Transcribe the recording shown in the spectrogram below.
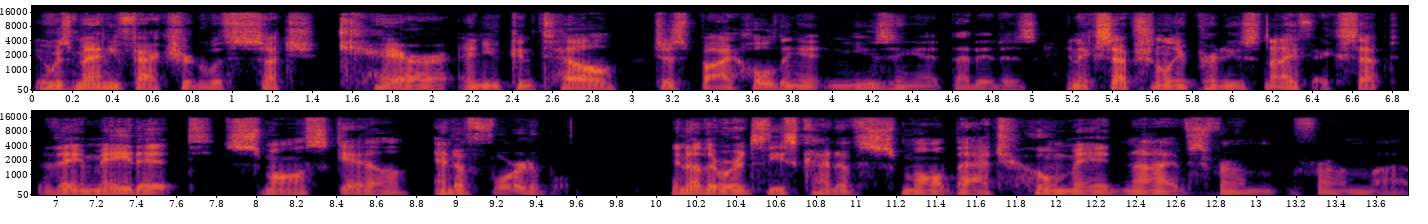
it was manufactured with such care, and you can tell just by holding it and using it that it is an exceptionally produced knife. Except they made it small scale and affordable. In other words, these kind of small batch homemade knives from from uh,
